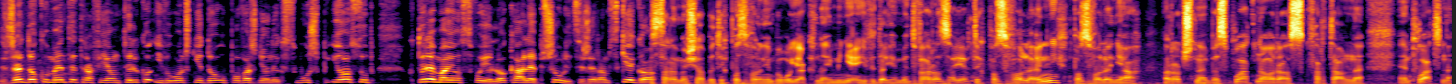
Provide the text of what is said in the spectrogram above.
że dokumenty trafiają tylko i wyłącznie do upoważnionych służb i osób, które mają swoje lokale przy ulicy Żeromskiego. Staramy się, aby tych pozwoleń było jak najmniej. Wydajemy dwa rodzaje tych pozwoleń. Pozwolenia roczne bezpłatne oraz kwartalne płatne.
